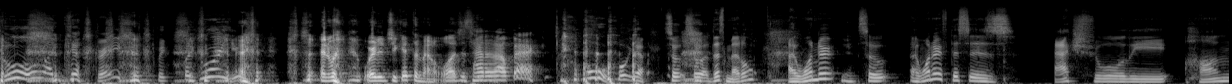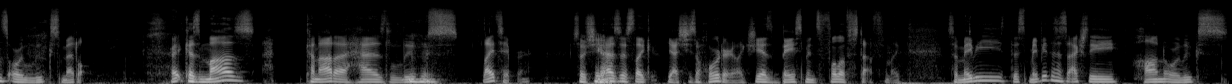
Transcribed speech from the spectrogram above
Cool like that's great. But, but who are you? And where, where did you get the medal? Well, I just had it out back. oh oh yeah. So so this medal i wonder so i wonder if this is actually hans or luke's medal right? Because maz kanata has mm-hmm. luke's lightsaber. So she Yeah. has this like yeah she's a hoarder. Like she has basements full of stuff. Like so maybe this maybe this is actually han or luke's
